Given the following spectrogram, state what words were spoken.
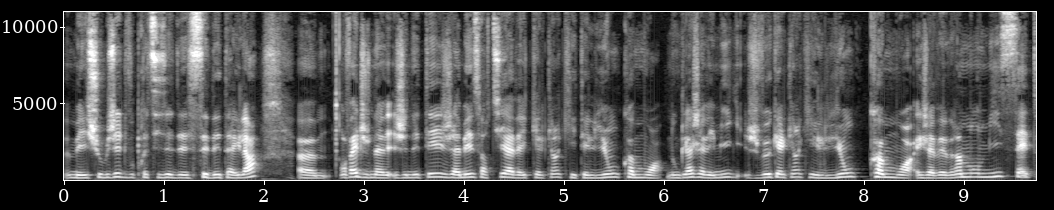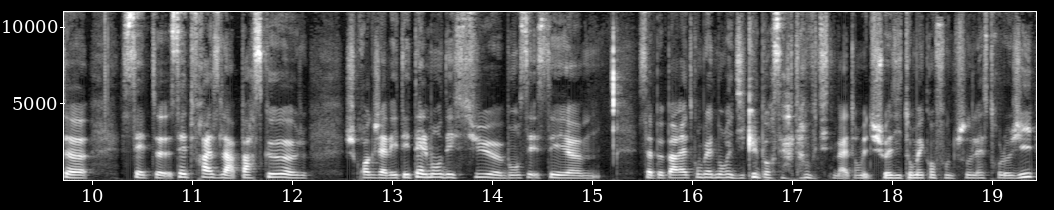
mais je suis obligée de vous préciser ces détails-là. Euh, en fait, je n'étais jamais sortie avec quelqu'un qui était lion comme moi. Donc là, j'avais mis, je veux quelqu'un qui est lion comme moi. Et j'avais vraiment mis cette, cette, cette phrase-là, parce que je crois que j'avais été tellement déçue. bon, c'est ça peut paraître complètement ridicule pour certains. Vous dites, mais attends, mais tu choisis ton mec en fonction de l'astrologie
